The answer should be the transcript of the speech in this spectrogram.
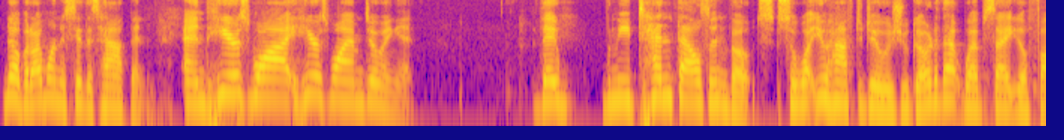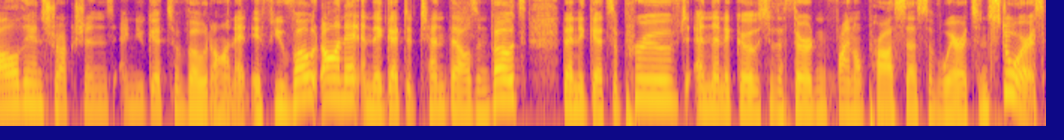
No but i want to see this happen. And here's why here's why i'm doing it. They need 10,000 votes. So what you have to do is you go to that website, you'll follow the instructions and you get to vote on it. If you vote on it and they get to 10,000 votes, then it gets approved and then it goes to the third and final process of where it's in stores.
